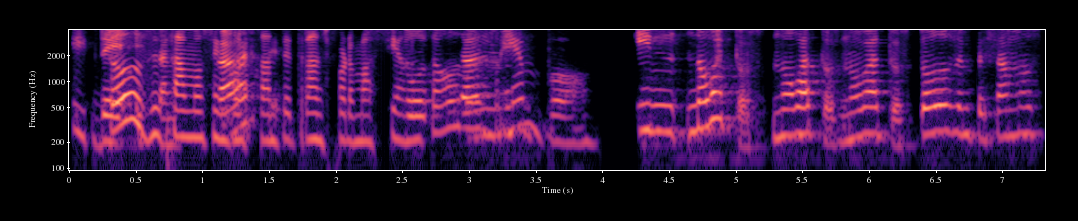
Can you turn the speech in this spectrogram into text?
Y todos estamos en constante transformación todo el tiempo. Y novatos, novatos, novatos, todos empezamos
